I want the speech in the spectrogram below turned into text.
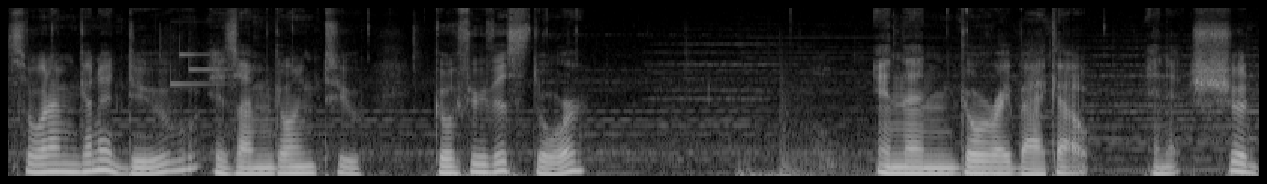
So what I'm gonna do is I'm going to go through this door and then go right back out. And it should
